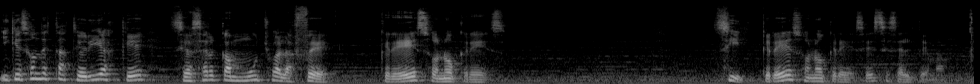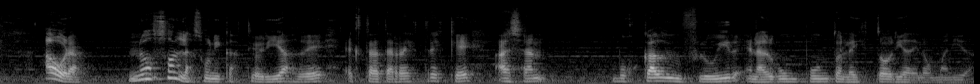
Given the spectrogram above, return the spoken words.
y que son de estas teorías que se acercan mucho a la fe. ¿Crees o no crees? Sí, crees o no crees, ese es el tema. Ahora, no son las únicas teorías de extraterrestres que hayan buscado influir en algún punto en la historia de la humanidad.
